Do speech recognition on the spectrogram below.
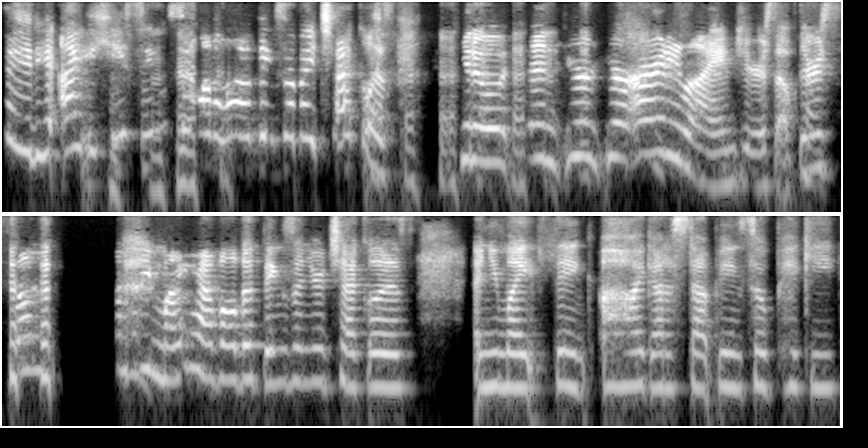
pretty good. I, he seems to have a lot of things on my checklist. You know, and you're you're already lying to yourself. There's some you might have all the things on your checklist and you might think, oh, I got to stop being so picky.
